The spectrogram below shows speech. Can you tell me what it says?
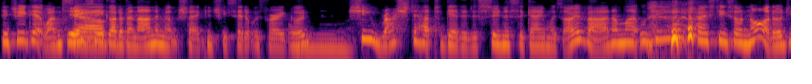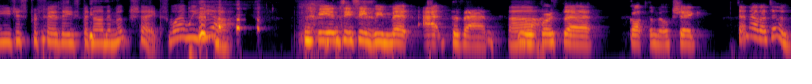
did you get one? Yeah. Cece got a banana milkshake and she said it was very good. Mm. She rushed out to get it as soon as the game was over. And I'm like, well, do you want toasties or not? Or do you just prefer these banana milkshakes? Why are we here? Me and CC, we met at the van. We were Ah. both there, got the milkshake. 10 out of 10.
